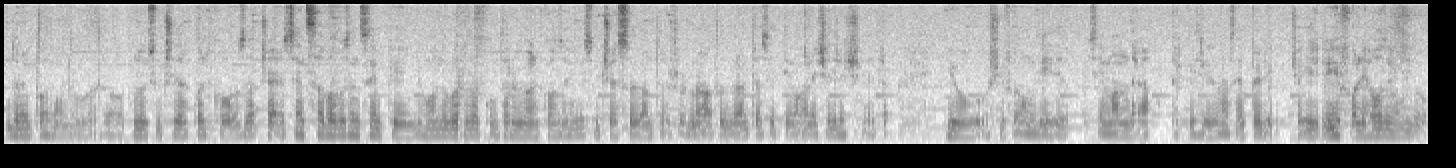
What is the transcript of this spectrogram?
d'ora in poi quando vorrò, quando succederà qualcosa, cioè senza proprio senza impegno, quando vorrò raccontarvi qualcosa che mi è successo durante la giornata, durante la settimana, eccetera, eccetera, io ci farò un video, se mi andrà, perché si ritorna sempre lì. Cioè io, io, faccio le cose quando,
